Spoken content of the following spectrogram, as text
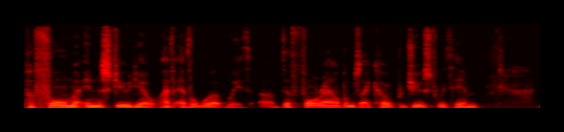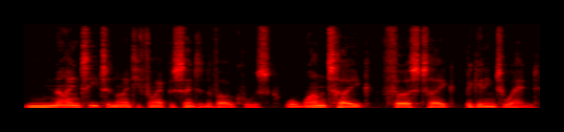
performer in the studio I've ever worked with. Of the four albums I co produced with him, 90 to 95% of the vocals were one take, first take, beginning to end.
